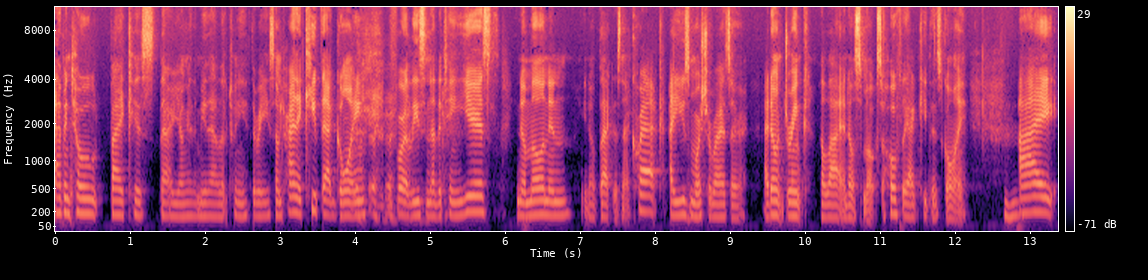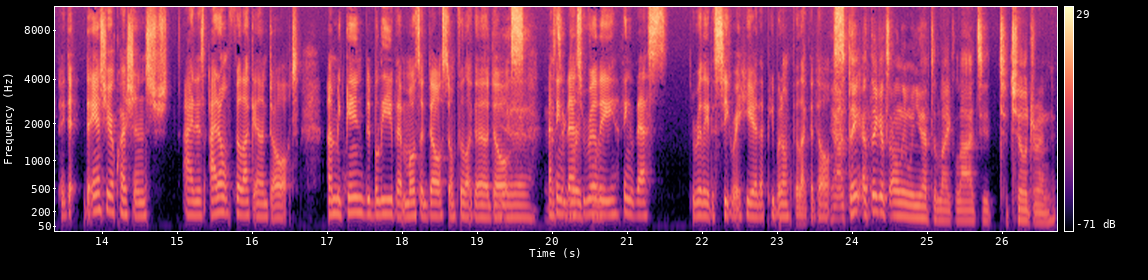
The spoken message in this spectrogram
I've been told by kids that are younger than me that I look 23. So I'm trying to keep that going for at least another 10 years. You know, melanin, you know, black does not crack. I use moisturizer. I don't drink a lot. I don't smoke. So hopefully I can keep this going. I, to answer your question, sh- I just, I don't feel like an adult. I'm beginning to believe that most adults don't feel like adults. Yeah, I think that's great really, I think that's really the secret here that people don't feel like adults. Yeah, I think I think it's only when you have to like lie to to children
